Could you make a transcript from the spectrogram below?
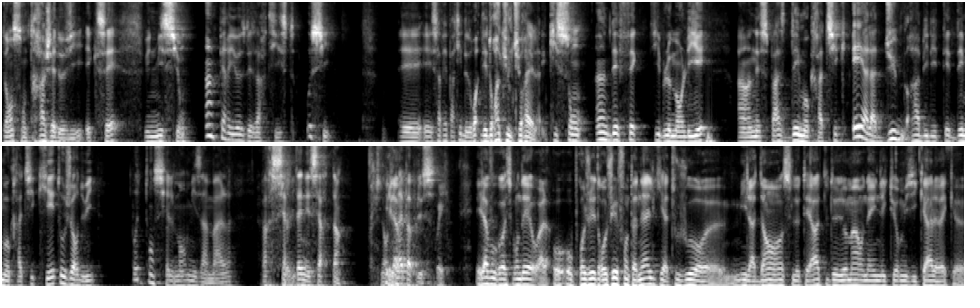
dans son trajet de vie, et que c'est une mission impérieuse des artistes aussi. Et, ça fait partie des droits, des droits culturels qui sont indéfectiblement liés à un espace démocratique et à la durabilité démocratique qui est aujourd'hui potentiellement mise à mal par certaines et certains. Je n'en dirai pas plus. Oui. Et là, vous correspondez au, projet de Roger Fontanelle qui a toujours euh, mis la danse, le théâtre. De demain, on a une lecture musicale avec euh,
